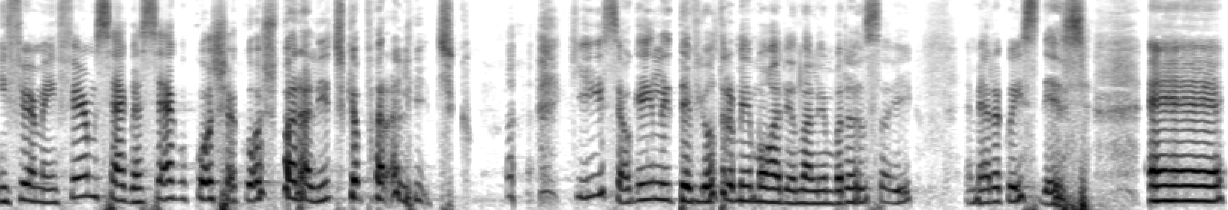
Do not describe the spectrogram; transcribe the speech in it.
enfermo é enfermo, cego é cego, coxo é coxo, paralítico é paralítico. que se alguém teve outra memória na lembrança aí, é mera coincidência. É...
